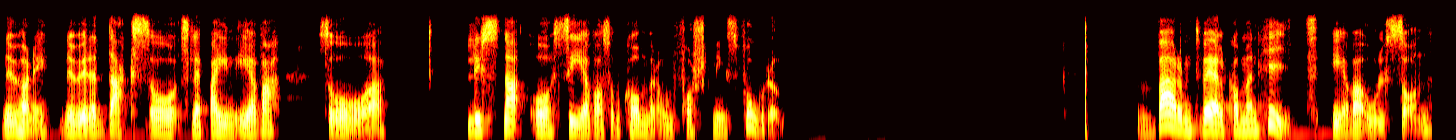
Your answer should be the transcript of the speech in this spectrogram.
nu hörni, nu är det dags att släppa in Eva. Så eh, lyssna och se vad som kommer om Forskningsforum. Varmt välkommen hit Eva Olsson.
